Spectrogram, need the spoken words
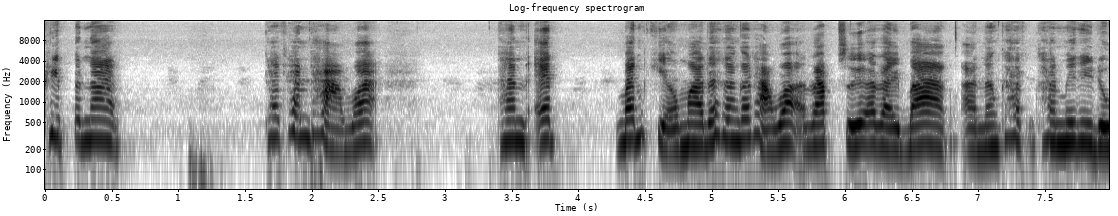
คลิปป้านาถ้าท่านถามว่า ท่านแอดบ้านเขียวมาแล้วท่านก็ถามว่ารับซื้ออะไรบ้าง อันนั้นท่านท่านไม่ได้ดู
